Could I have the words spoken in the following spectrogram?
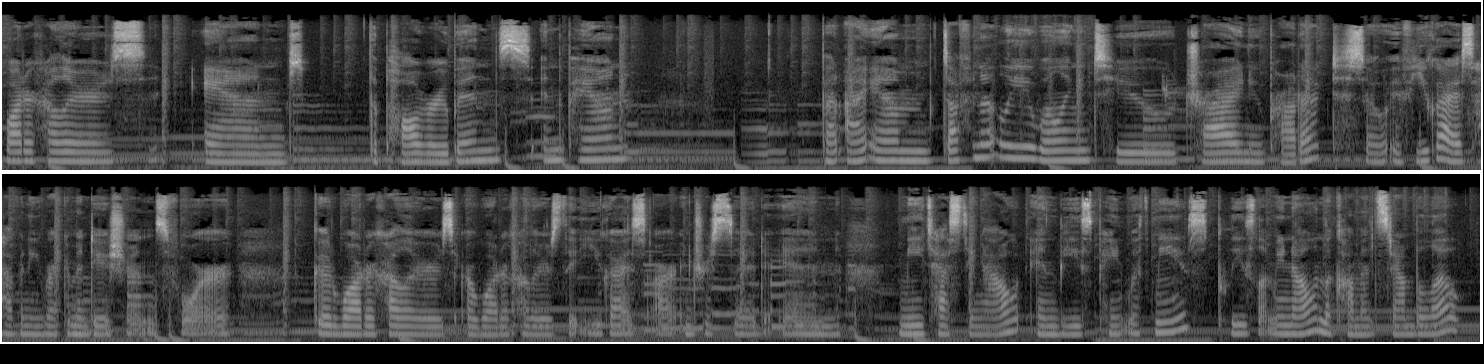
watercolors and the Paul Rubens in the pan but I am definitely willing to try new product. So if you guys have any recommendations for good watercolors or watercolors that you guys are interested in me testing out in these paint with me's, please let me know in the comments down below.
